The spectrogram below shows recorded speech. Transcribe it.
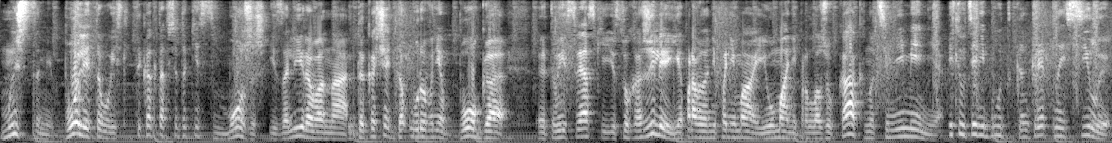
мышцами. Более того, если ты как-то все-таки сможешь изолированно докачать до уровня бога э, твои связки и сухожилия, я правда не понимаю и ума не проложу как, но тем не менее. Если у тебя не будет конкретной силы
